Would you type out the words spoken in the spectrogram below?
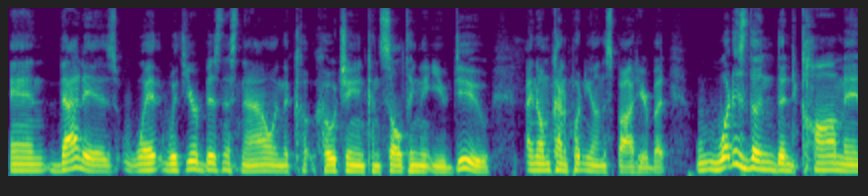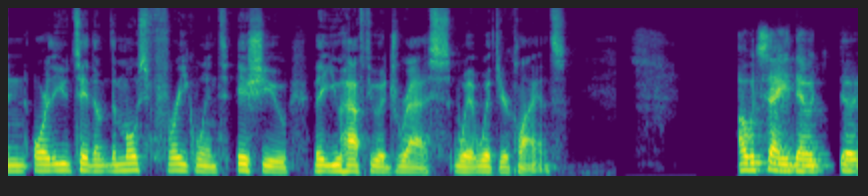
And that is with with your business now and the co- coaching and consulting that you do i know i'm kind of putting you on the spot here but what is the the common or that you'd say the, the most frequent issue that you have to address with with your clients i would say there are there are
